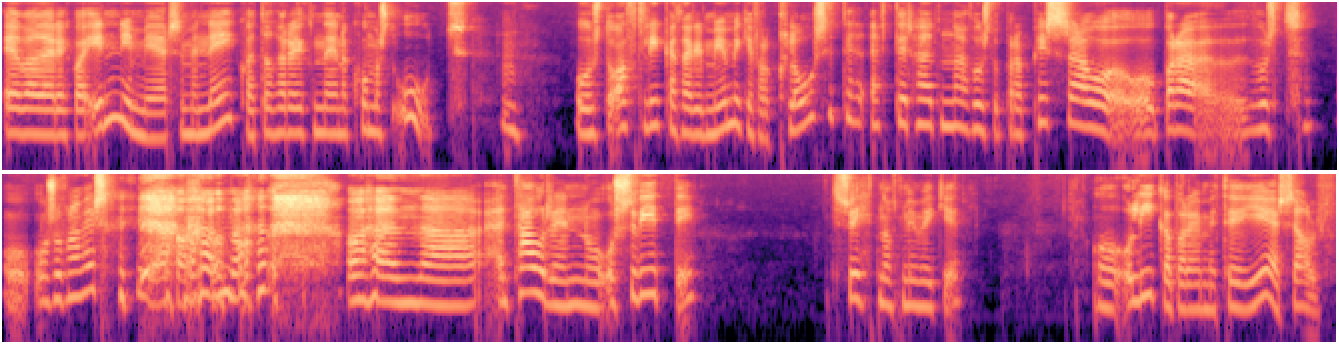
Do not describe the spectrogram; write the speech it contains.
Ef að það er eitthvað inn í mér sem er neikvætt þá þarf einhvern veginn að komast út. Mm. Og þú veist og oft líka þarf ég mjög mikið að fara klósiti eftir hérna, þú veist og bara pissa og, og bara þú veist og, og svo framvis Hérna, og hérna en tárin og, og sviti svitna oft mjög mikið. Og, og líka bara einmitt þegar ég er sjálf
